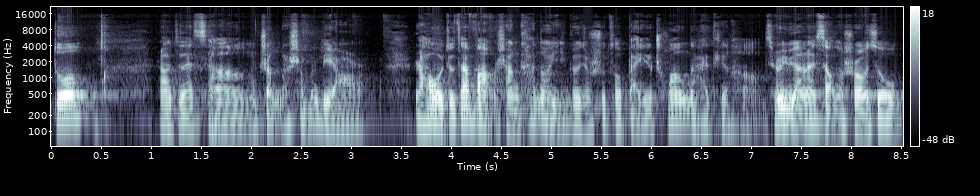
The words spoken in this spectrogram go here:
多，然后就在想整个什么帘儿，然后我就在网上看到一个，就是做百叶窗的，还挺好。其实原来小的时候就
